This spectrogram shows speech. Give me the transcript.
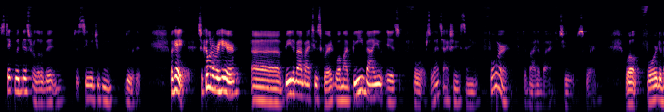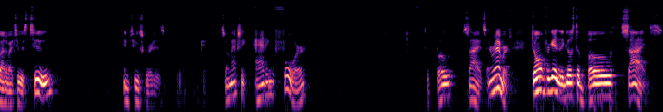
stick with this for a little bit and just see what you can do with it. Okay, so coming over here, uh, b divided by 2 squared. Well, my b value is 4. So that's actually saying 4 divided by 2 squared. Well, 4 divided by 2 is 2 and 2 squared is 4. Okay, so I'm actually adding 4 to both sides. And remember, don't forget that it goes to both sides.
